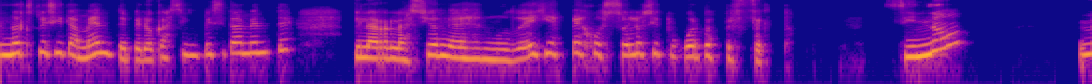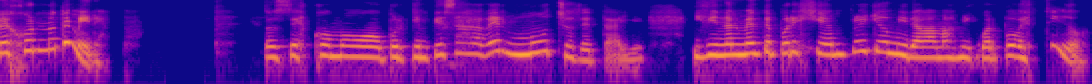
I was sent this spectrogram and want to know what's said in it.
no explícitamente, pero casi implícitamente, que la relación de desnudez y espejo es solo si tu cuerpo es perfecto. Si no, mejor no te mires. Entonces, como porque empiezas a ver muchos detalles. Y finalmente, por ejemplo, yo miraba más mi cuerpo vestido.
